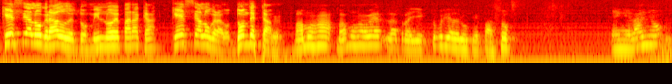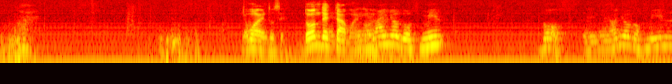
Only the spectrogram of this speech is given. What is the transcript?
¿qué se ha logrado del 2009 para acá? ¿Qué se ha logrado? ¿Dónde estamos? Pues, vamos a, vamos a ver la trayectoria de lo que pasó. En el año... Vamos a ver entonces. ¿Dónde estamos? En, el año 2002. En el año 2000... Eh,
